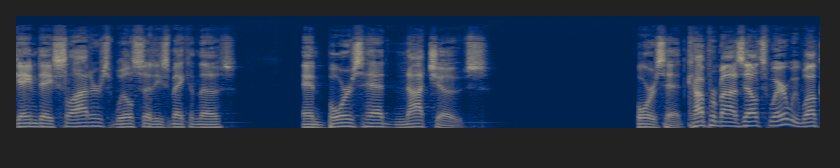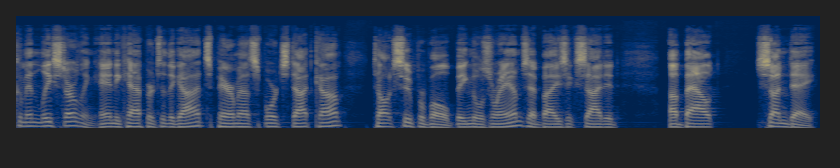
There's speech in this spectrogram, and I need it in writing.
game day sliders. Will said he's making those and Boar's Head Nachos. Boar's Head. Compromise elsewhere. We welcome in Lee Sterling, handicapper to the gods, ParamountSports.com. Talk Super Bowl, Bengals Rams. Everybody's excited about Sunday.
